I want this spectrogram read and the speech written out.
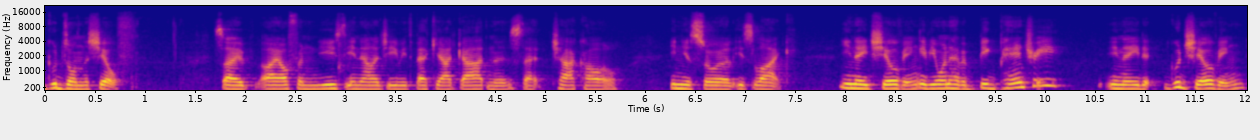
goods on the shelf. So I often use the analogy with backyard gardeners that charcoal in your soil is like you need shelving. If you want to have a big pantry, you need good shelving,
